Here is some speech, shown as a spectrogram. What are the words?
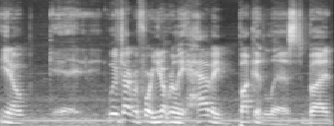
you know, we've talked before. You don't really have a bucket list, but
